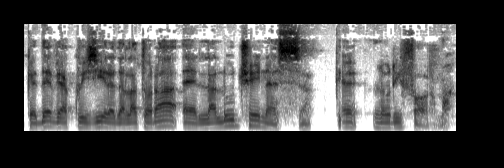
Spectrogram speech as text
che deve acquisire dalla Torah è la luce in essa che lo riforma.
